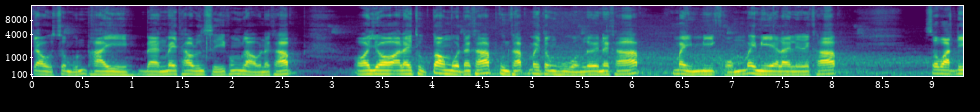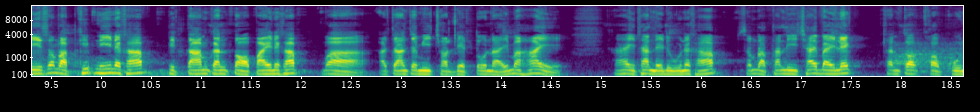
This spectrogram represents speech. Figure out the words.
เจ้าสมุนไพรแบรนด์ไม่เท่าฤาษีของเรานะครับออยอะไรถูกต้องหมดนะครับ คุณครับไม่ต้องห่วงเลยนะครับ ไม่มีขมไม่มีอะไรเลยนะครับ สวัสดีสำหรับคลิปนี้นะครับ ติดตามกันต่อไปนะครับ ว่าอาจารย์จะมีช็อตเด็ดตัวไหนมาให้ให้ท่านได้ดูนะครับสำหรับท่านที่ใช้ใบเล็ก ท่านก็ขอบคุณ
